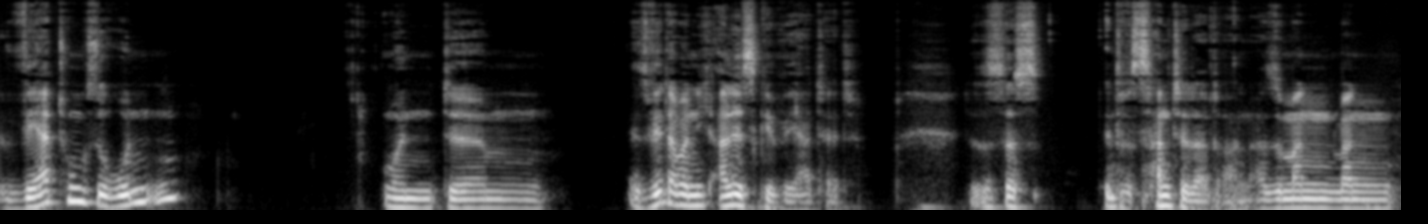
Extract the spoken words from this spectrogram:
Wertungsrunden und ähm, es wird aber nicht alles gewertet. Das ist das Interessante daran. Also man, man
